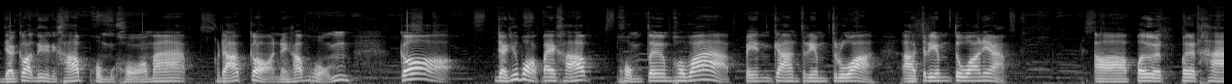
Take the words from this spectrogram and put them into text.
เดี๋ยวก่อนอื่นครับ ผมขอมารับก่อนนะครับผมก็อย่างที่บอกไปครับ ผมเติมเพราะว่าเป็นการเตรียมตัวอ่าเตรียมตัวเนี่ยเปิดเปิดหา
